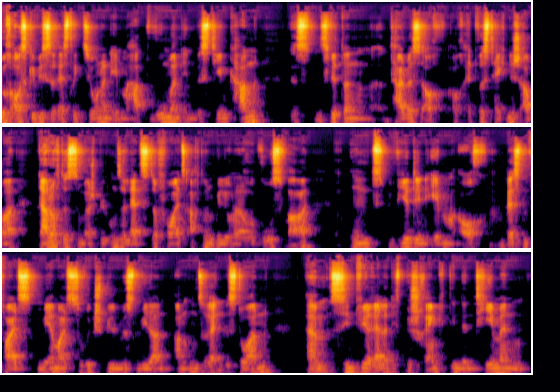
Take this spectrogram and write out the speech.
durchaus gewisse Restriktionen eben hat, wo man investieren kann. Es, es wird dann teilweise auch, auch etwas technisch, aber dadurch, dass zum Beispiel unser letzter Fonds jetzt 800 Millionen Euro groß war und wir den eben auch bestenfalls mehrmals zurückspielen müssen wieder an, unsere Investoren, ähm, sind wir relativ beschränkt in den Themen,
